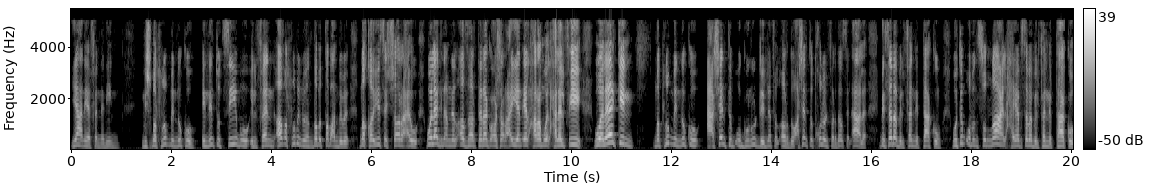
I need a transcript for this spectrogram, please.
يعني يا فنانين مش مطلوب منكم إن أنتوا تسيبوا الفن؟ آه مطلوب إنه ينضبط طبعا بمقاييس الشرع ولجنة من الأزهر تراجعوا شرعيا إيه الحرام والحلال فيه. ولكن مطلوب منكم عشان تبقوا جنود لله في الأرض وعشان تدخلوا الفردوس الأعلى بسبب الفن بتاعكم وتبقوا من صناع الحياة بسبب الفن بتاعكم.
